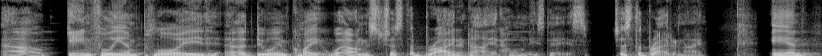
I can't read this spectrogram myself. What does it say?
uh, gainfully employed, uh, doing quite well. And it's just the bride and I at home these days. Just the bride and I. And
